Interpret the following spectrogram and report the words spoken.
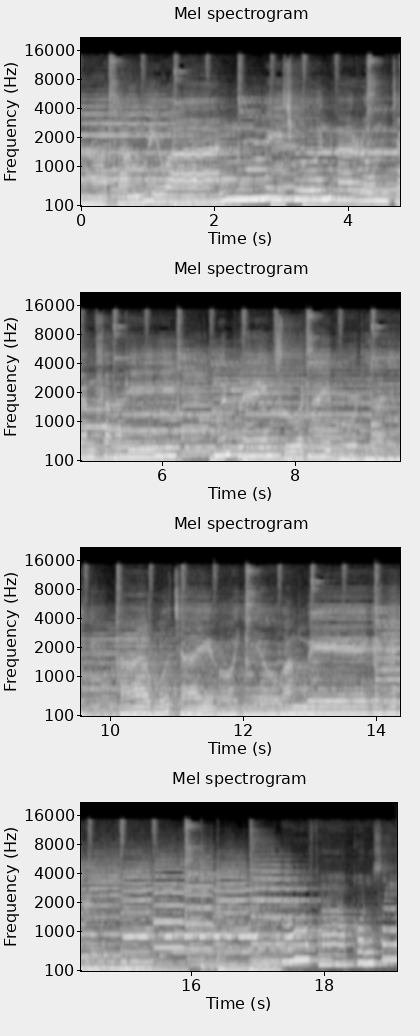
อาจฟังไม่หวานไม่ชวนอารมณ์แจ่มใส เหมือนเพลงสวดในโบสถ์ใหญ่พาหัวใจห่อเหี่ยววังเว อนเศร้า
